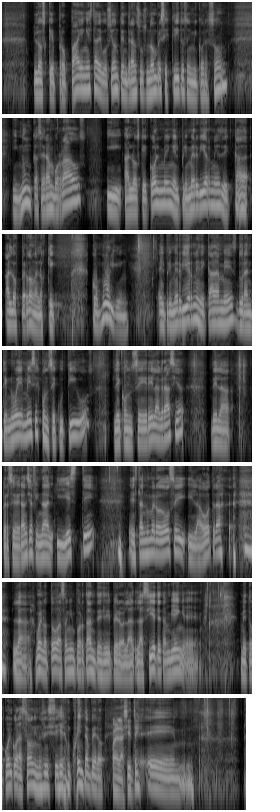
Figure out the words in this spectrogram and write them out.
Los que propaguen esta devoción tendrán sus nombres escritos en mi corazón y nunca serán borrados. Y a los que colmen el primer viernes de cada, a los, perdón, a los que comulguen el primer viernes de cada mes, durante nueve meses consecutivos, le concederé la gracia de la perseverancia final. Y este está número 12 y, la otra, la, bueno, todas son importantes, eh, pero la 7 también eh, me tocó el corazón y no sé si se dieron cuenta, pero... ¿Cuál es la 7? Eh,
